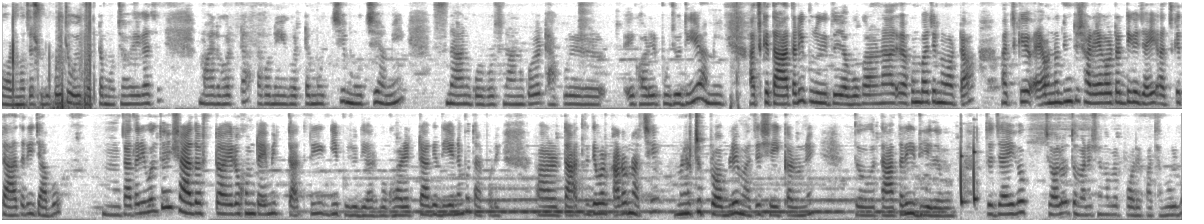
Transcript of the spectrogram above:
ঘর মোছা শুরু করেছি। ওই ঘরটা মোছা হয়ে গেছে, মায়ের ঘরটা। এখন এই ঘরটা মুছছি, মুছে আমি স্নান করব। স্নান করে ঠাকুরের, এই ঘরের পুজো দিয়ে আমি আজকে তাড়াতাড়ি পুজো দিতে যাব। কারণ এখন বাজে নটা। আজকে অন্যদিন তো সাড়ে এগারোটার দিকে যাই। আজকে তাড়াতাড়ি যাব। তাড়াতাড়ি বলতে ওই সাড়ে দশটা এরকম টাইমে তাড়াতাড়ি গিয়ে পুজো দিয়ে আসব। ঘরেরটা আগে দিয়ে নেব, তারপরে আর তাড়াতাড়ি দেওয়ার কারণ আছে আমার একটা প্রবলেম আছে সেই কারণে, তো তাড়াতাড়ি দিয়ে দেবো। তো যাই হোক, চলো তোমাদের সঙ্গে আমরা পরে কথা বলব।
